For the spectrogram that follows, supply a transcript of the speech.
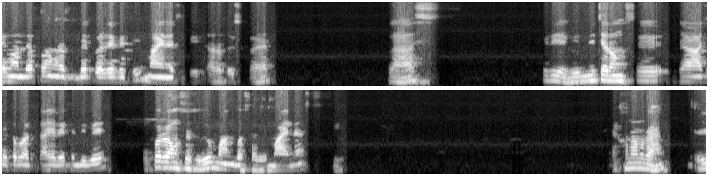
এর মান দেখো, আমরা বের করে রেখেছি মাইনাস বি তার square plus three A B নিচের অংশে যা আছে তোমরা তাই রেখে দিবে, উপরের অংশে শুধু মান বসাবে মাইনাস সি এখন আমরা এই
